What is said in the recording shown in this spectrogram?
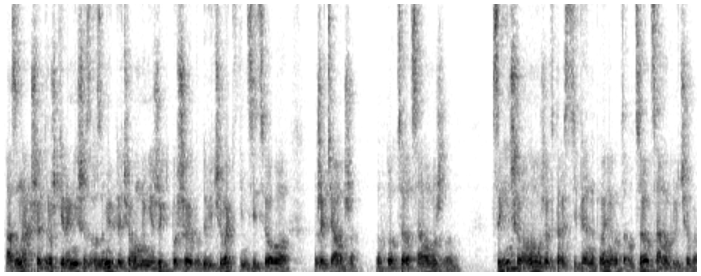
а з інакше я трошки раніше зрозумів, для чого мені жити, бо що я буду відчувати в кінці цього життя вже. От, це от саме важливе. Все інше, воно вже второстепенне, поняв? Оце от саме ключове.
